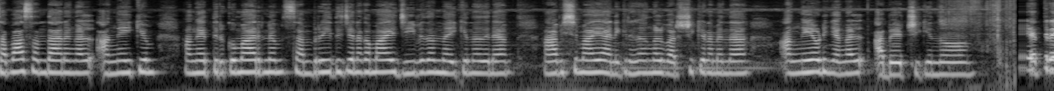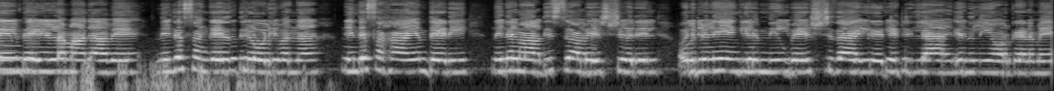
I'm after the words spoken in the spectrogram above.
സഭാസന്താനങ്ങൾ അങ്ങേക്കും അങ്ങേ തിരുക്കുമാരനും സംപ്രീതിജനകമായ ജീവിതം നയിക്കുന്നതിന് ആവശ്യമായ അനുഗ്രഹങ്ങൾ വർഷിക്കണമെന്ന് അങ്ങയോട് ഞങ്ങൾ അപേക്ഷിക്കുന്നു. എത്രയും ദയുള്ള മാതാവേ നിന്റെ സങ്കേതത്തിൽ ഓടി വന്ന് നിന്റെ സഹായം തേടി നിന്റെ മാധ്യസ്ഥ അപേക്ഷിച്ചവരിൽ ഒരുവിനെയെങ്കിലും നീ ഉപേക്ഷിച്ചതായി കേട്ടിട്ടില്ല എന്ന് നീ ഓർക്കണമേ.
